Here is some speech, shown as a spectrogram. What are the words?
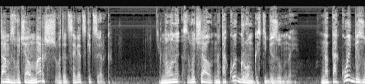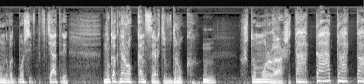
там звучал марш, вот этот советский цирк. Но он звучал на такой громкости безумной, на такой безумно, вот можете в, в театре, ну как на рок-концерте вдруг, mm-hmm. что мураши, та-та-та-та,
